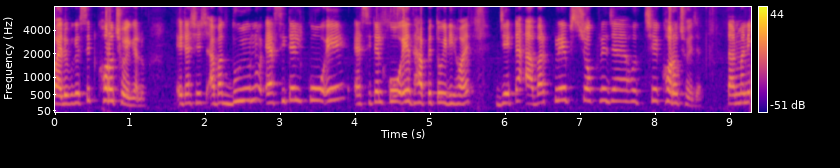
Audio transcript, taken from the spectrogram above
পাইরুভিক অ্যাসিড খরচ হয়ে গেল। এটা শেষ। আবার দুই অণু অ্যাসিটাইল কো এ, অ্যাসিটাইল কো এ ধাপে তৈরি হয়, যেটা আবার ক্রেবস চক্রে যায় হচ্ছে খরচ হয়ে যায়। তার মানে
